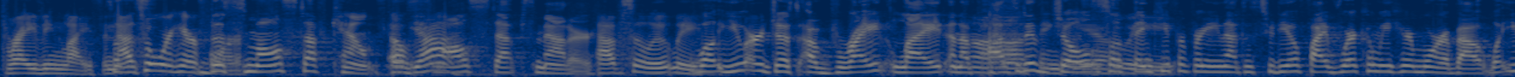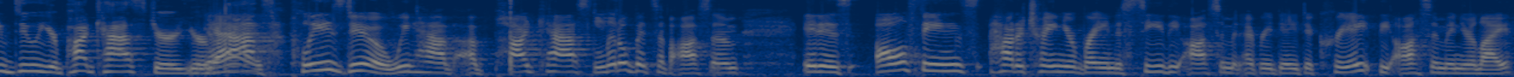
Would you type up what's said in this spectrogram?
thriving life. And So that's the- what we're here for. The small stuff counts. Oh, yeah. small steps matter. Absolutely. Well, you are just a bright light and a positive thank jolt. you. So thank you for bringing that to Studio 5. Where can we hear more about what you do, your podcast, your, your app? Yes, please do. We have a podcast, Little Bits of Awesome. It is all things how to train your brain to see the awesome in every day, to create the awesome in your life.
